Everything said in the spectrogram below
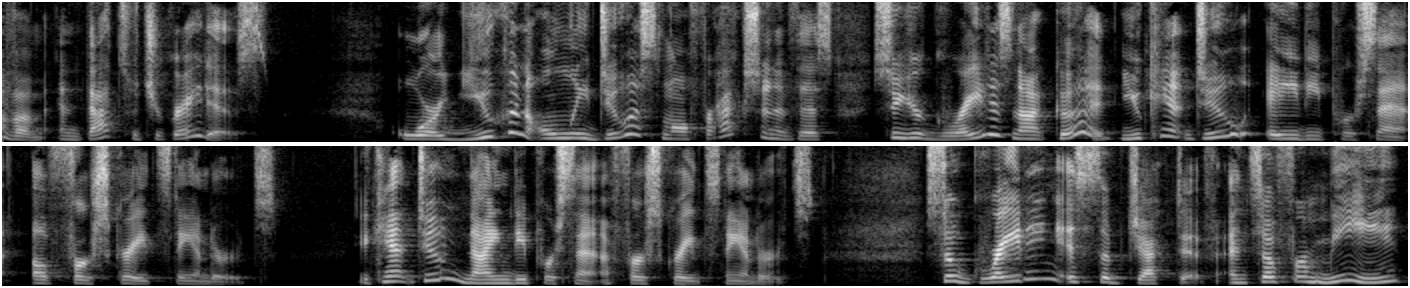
of them, and that's what your grade is or you can only do a small fraction of this, so your grade is not good. You can't do 80% of first grade standards. You can't do 90% of first grade standards. So grading is subjective. And so for me,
